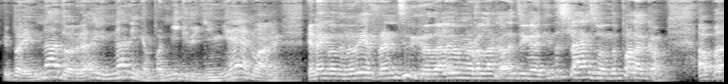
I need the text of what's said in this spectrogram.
இப்ப என்ன தவிர என்ன நீங்க பண்ணிக்கிறீங்கன்னுவாங்க எனக்கு வந்து நிறைய ஃப்ரெண்ட்ஸ் இருக்கிறதால இவங்களோட எல்லாம் கதைச்சு காய்ச்சி இந்த ஸ்லாங்ஸ் வந்து பழக்கம். அப்ப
